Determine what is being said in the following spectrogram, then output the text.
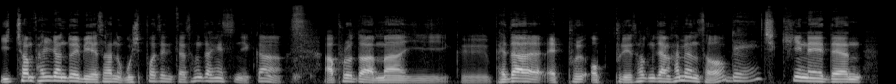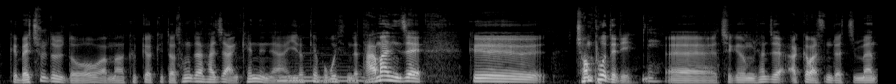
2008년도에 비해서 한 50% 성장했으니까 앞으로도 아마 이 그 배달 애플 어플이 성장하면서 네. 치킨에 대한 그 매출들도 아마 급격히 더 성장하지 않겠느냐 이렇게 음. 보고 있습니다. 다만 이제 그 점포들이 네. 에, 지금 현재 아까 말씀드렸지만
